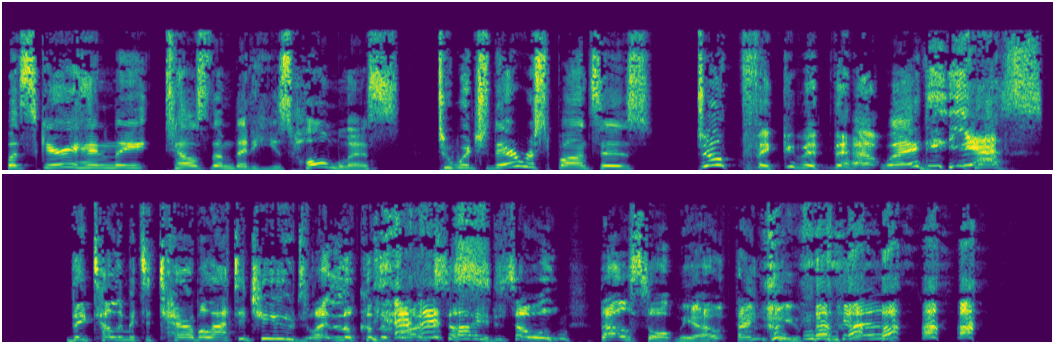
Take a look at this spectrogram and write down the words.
But Scary Henry tells them that he's homeless, to which their response is, don't think of it that way. yes They tell him it's a terrible attitude. Like, look on the bright side. So well, that'll sort me out. Thank you.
